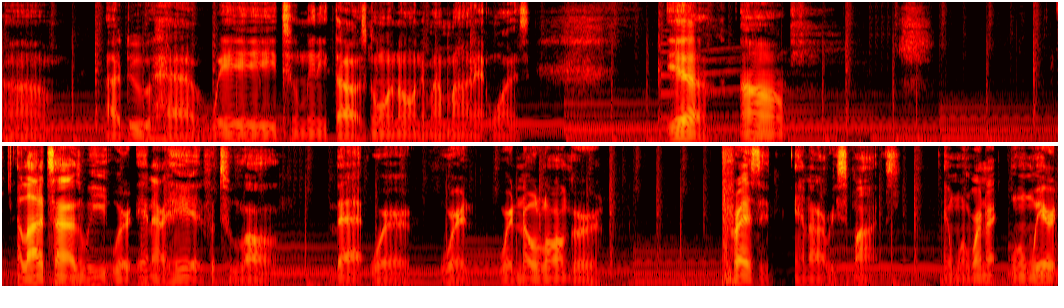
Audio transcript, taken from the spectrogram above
Um, I do have way too many thoughts going on in my mind at once. Yeah. Um, a lot of times we we're in our head for too long that we're we're we're no longer present in our response. And when we're not when we're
